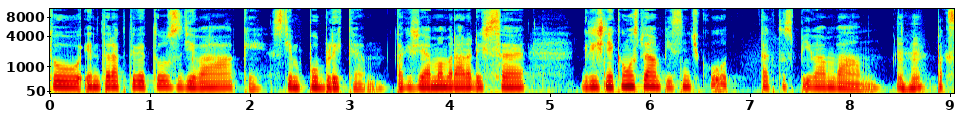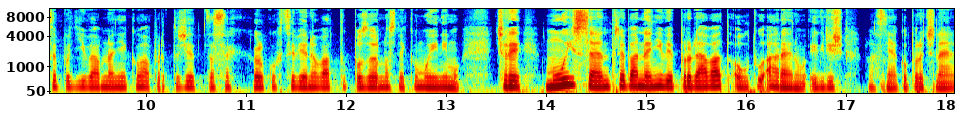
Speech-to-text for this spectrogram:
tu interaktivitu s diváky, s tím publikem. Takže já mám ráda, když se, když někomu zpívám písničku, tak to zpívám vám. Uh-huh. Pak se podívám na někoho, protože zase chvilku chci věnovat tu pozornost někomu jinému. Čili můj sen třeba není vyprodávat Outu arénu, i když vlastně jako proč ne,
